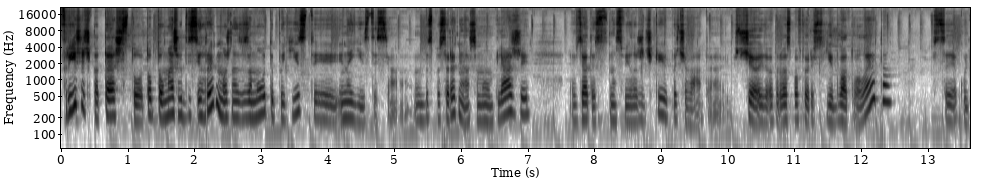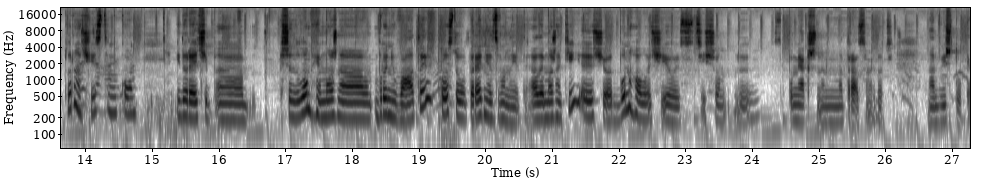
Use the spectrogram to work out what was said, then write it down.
Фрішечка теж 100. Тобто в межах 200 гривень можна замовити, поїсти і наїстися безпосередньо на самому пляжі, взяти на свої лежачки і відпочивати. Ще я раз повторюсь, є два туалети, все культурно, чистенько. І, до речі, е, шезлонги можна бронювати, просто попередньо дзвонити. Але можна ті, е, що бунгало, чи ось ті, що е, з пом'якшеними матрасами йдуть на дві штуки.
